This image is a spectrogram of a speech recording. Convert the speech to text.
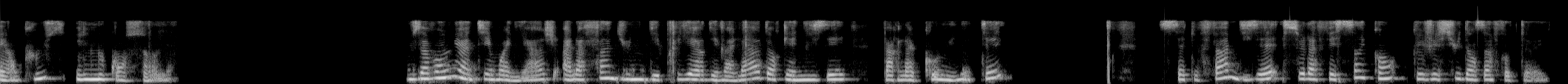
Et en plus, il nous console. Nous avons eu un témoignage à la fin d'une des prières des malades organisées par la communauté. Cette femme disait, Cela fait cinq ans que je suis dans un fauteuil.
